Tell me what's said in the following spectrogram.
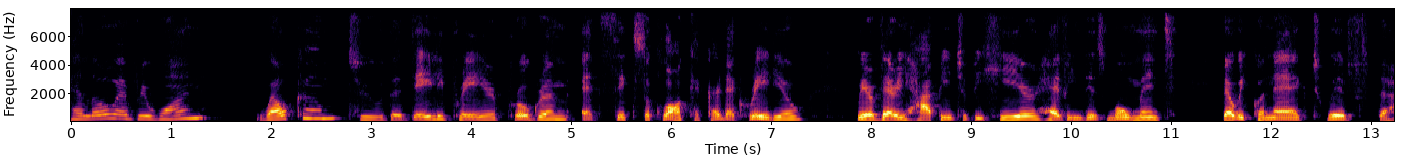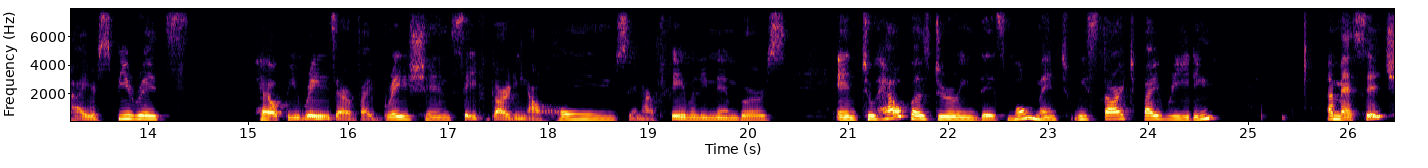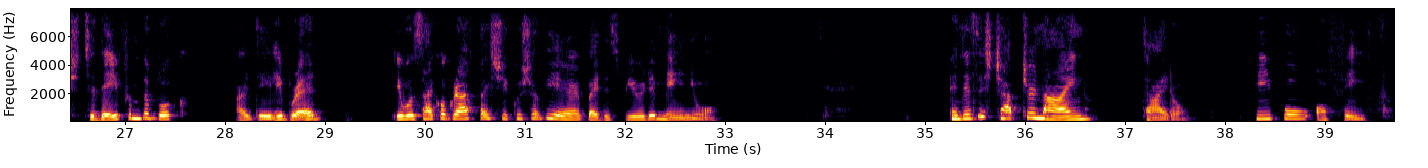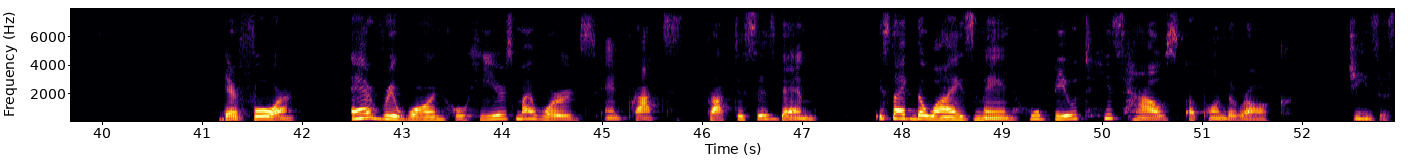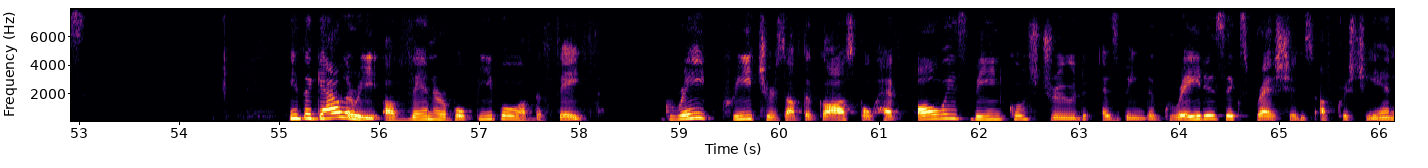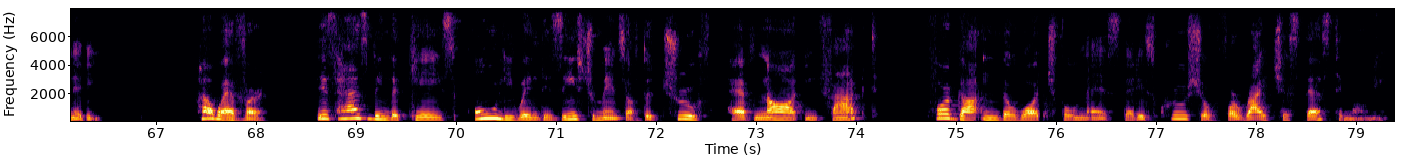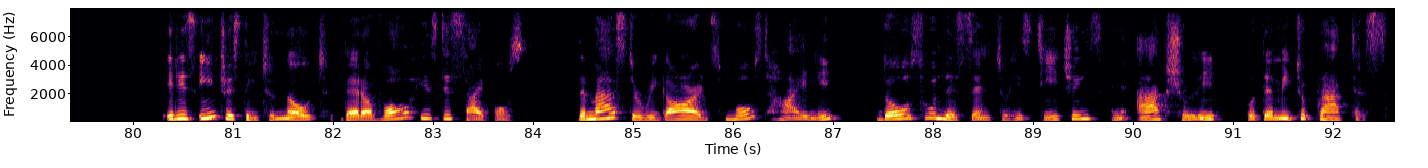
Hello, everyone. Welcome to the daily prayer program at six o'clock at Kardec Radio. We are very happy to be here having this moment that we connect with the higher spirits, helping raise our vibrations, safeguarding our homes and our family members. And to help us during this moment, we start by reading a message today from the book Our Daily Bread. It was psychographed by Chico Xavier by the Spirit Emmanuel. And this is chapter 9, title People of Faith. Therefore, everyone who hears my words and practice, practices them is like the wise man who built his house upon the rock, Jesus. In the gallery of venerable people of the faith, great preachers of the gospel have always been construed as being the greatest expressions of Christianity. However, this has been the case only when these instruments of the truth have not, in fact, forgotten the watchfulness that is crucial for righteous testimony. It is interesting to note that of all his disciples, the Master regards most highly those who listen to his teachings and actually put them into practice.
